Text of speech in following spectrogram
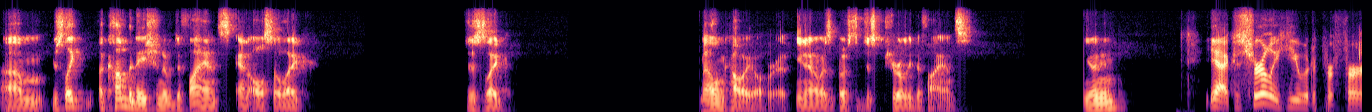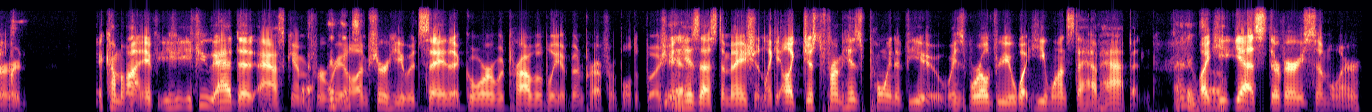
um, just like a combination of defiance and also like, just like melancholy over it, you know, as opposed to just purely defiance. You know what I mean? Yeah, because surely he would have preferred. Eh, Come on, if you if you had to ask him Yeah, for I real, so. I'm sure he would say that Gore would probably have been preferable to Bush in his estimation. Like like just from his point of view, his worldview, what he wants to have happen. Like so. he, yes, they're very similar.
